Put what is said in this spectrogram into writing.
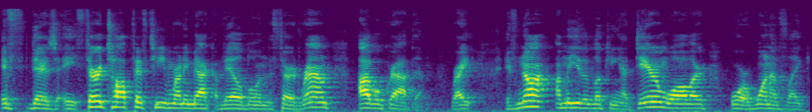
If there's a third top 15 running back available in the third round, I will grab them, right? If not, I'm either looking at Darren Waller or one of like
